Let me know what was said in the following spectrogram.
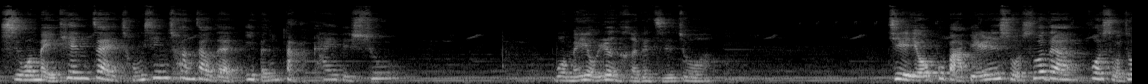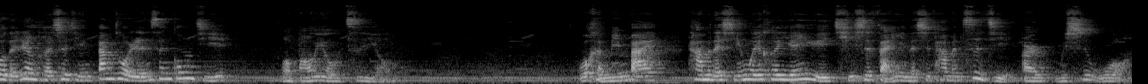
是我每天在重新创造的一本打开的书。我没有任何的执着，借由不把别人所说的或所做的任何事情当作人身攻击，我保有自由。我很明白，他们的行为和言语其实反映的是他们自己，而不是我。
